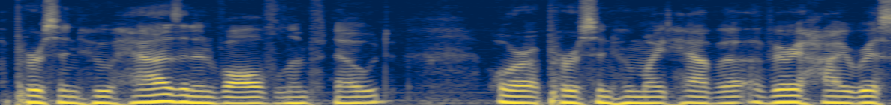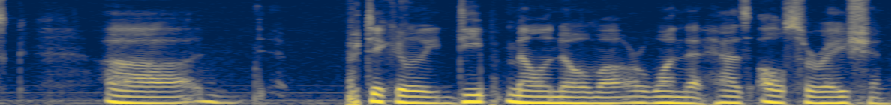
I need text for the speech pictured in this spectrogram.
a person who has an involved lymph node or a person who might have a, a very high risk, uh, particularly deep melanoma or one that has ulceration.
